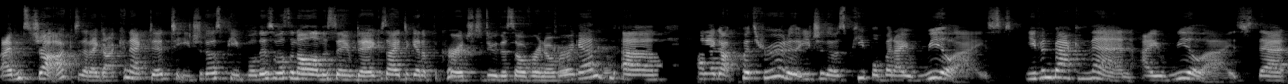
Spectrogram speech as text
I'm shocked that I got connected to each of those people. This wasn't all on the same day because I had to get up the courage to do this over and over again. Um, and I got put through to each of those people. But I realized, even back then, I realized that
